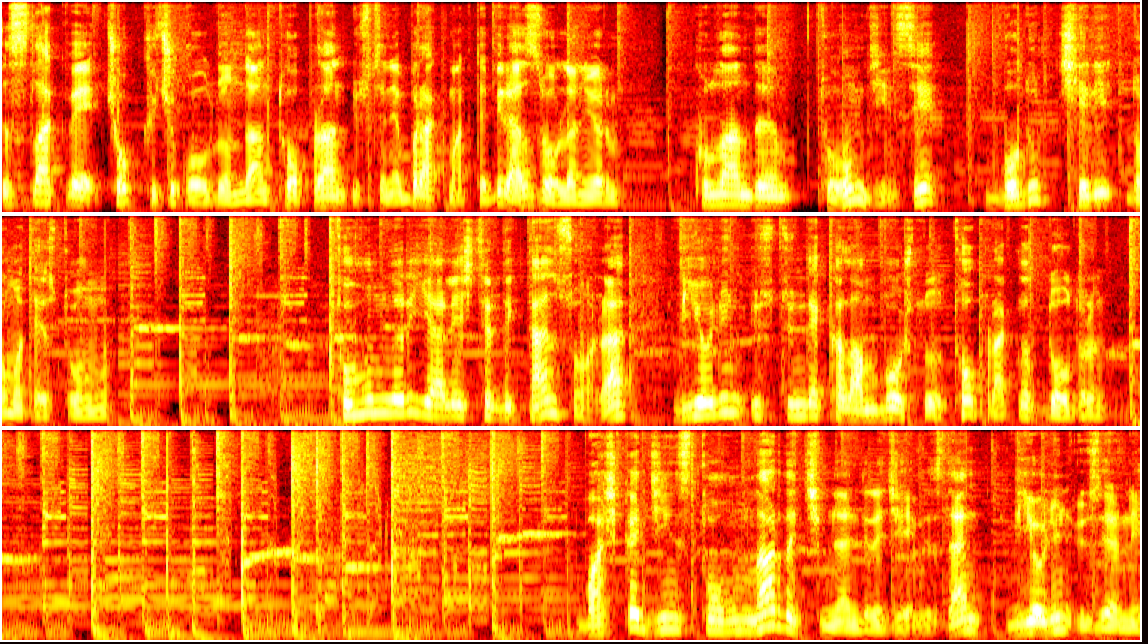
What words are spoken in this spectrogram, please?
ıslak ve çok küçük olduğundan toprağın üstüne bırakmakta biraz zorlanıyorum. Kullandığım tohum cinsi bodur çeri domates tohumu. Tohumları yerleştirdikten sonra viyolün üstünde kalan boşluğu toprakla doldurun. Başka cins tohumlar da çimlendireceğimizden viyolün üzerine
